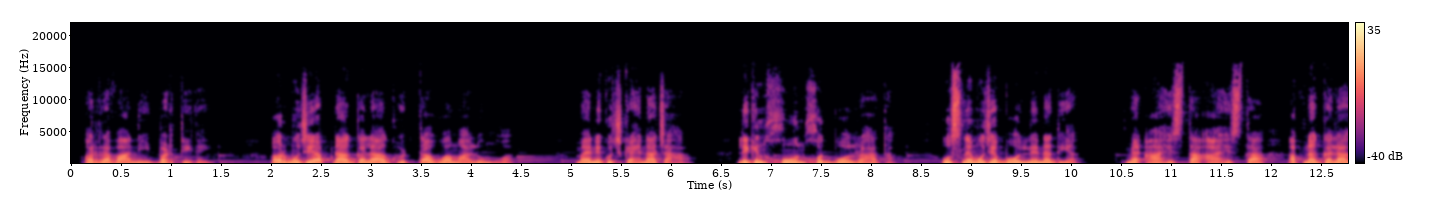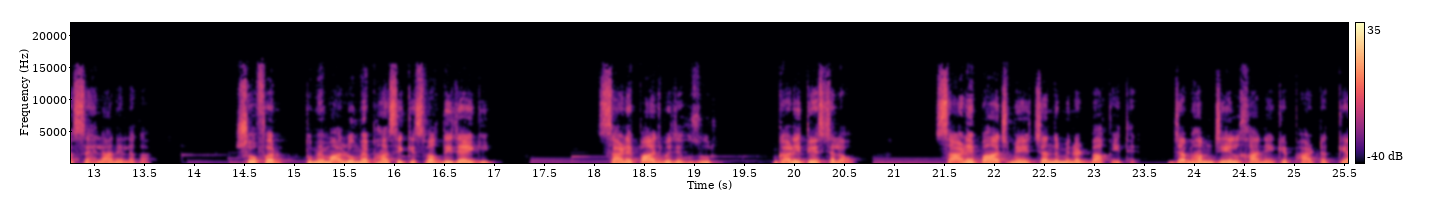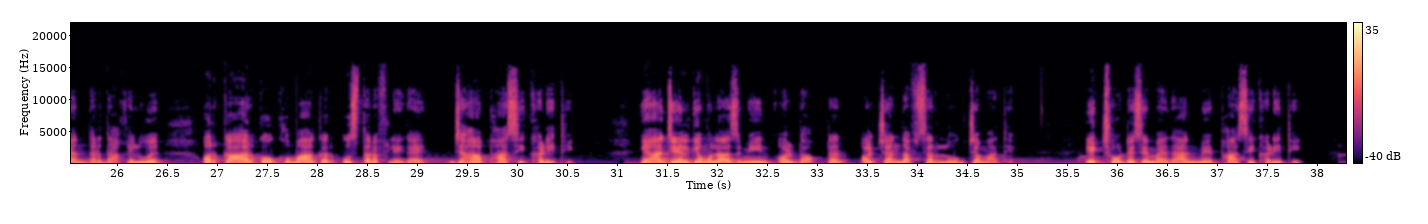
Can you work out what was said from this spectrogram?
اور روانی بڑھتی گئی اور مجھے اپنا گلا گھٹتا ہوا معلوم ہوا۔ میں نے کچھ کہنا چاہا، لیکن خون خود بول رہا تھا۔ اس نے مجھے بولنے نہ دیا۔ میں آہستہ آہستہ اپنا گلا سہلانے لگا۔ شوفر، تمہیں معلوم ہے پھانسی کس وقت دی جائے گی؟ ساڑھے پانچ بجے، حضور۔ گاڑی تیز چلاؤ۔ ساڑھے پانچ میں چند منٹ باقی تھے، جب ہم جیل خانے کے پھاٹک کے اندر داخل ہوئے اور کار کو گھما کر اس طرف لے گئے جہاں پھانسی کھڑی تھی۔ یہاں جیل کے ملازمین اور ڈاکٹر اور چند افسر لوگ جمع تھے۔ ایک چھوٹے سے میدان میں پھانسی کھڑی تھی۔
